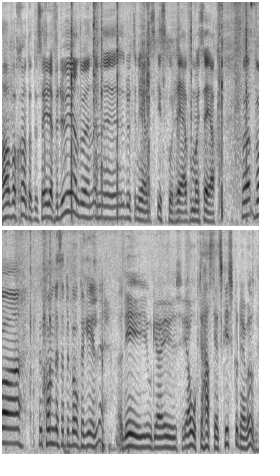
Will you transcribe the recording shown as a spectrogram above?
Ja, vad skönt att du säger det. För du är ändå en, en eh, rutinerad skridskoräv får man ju säga. Va, va, hur kom det sig att du började åka griller? Ja, det gjorde jag ju. Jag åkte hastighetsskridskor när jag var ung.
